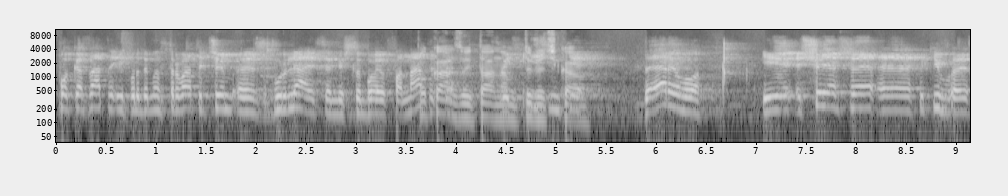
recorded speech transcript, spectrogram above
показати і продемонструвати, чим е, жбурляються між собою фанати. Це Показуй, та, нам дуже свічники, цікаво. Дерево. І що я ще е, хотів е,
